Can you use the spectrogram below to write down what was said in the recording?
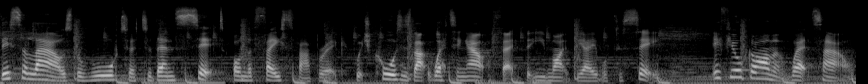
This allows the water to then sit on the face fabric, which causes that wetting out effect that you might be able to see. If your garment wets out,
